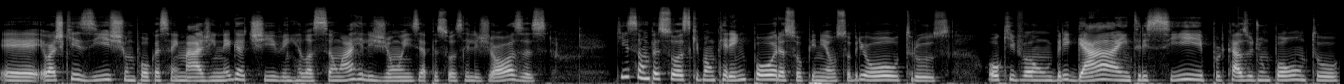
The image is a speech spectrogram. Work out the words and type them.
É, eu acho que existe um pouco essa imagem negativa em relação a religiões e a pessoas religiosas, que são pessoas que vão querer impor a sua opinião sobre outros ou que vão brigar entre si por causa de um ponto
